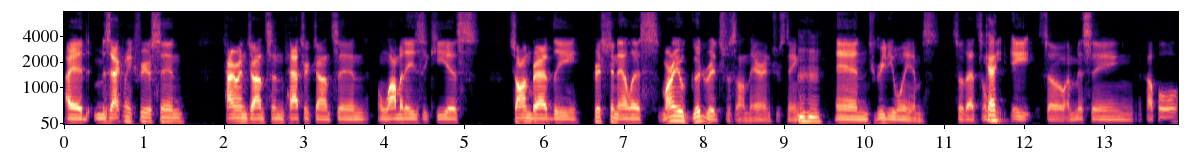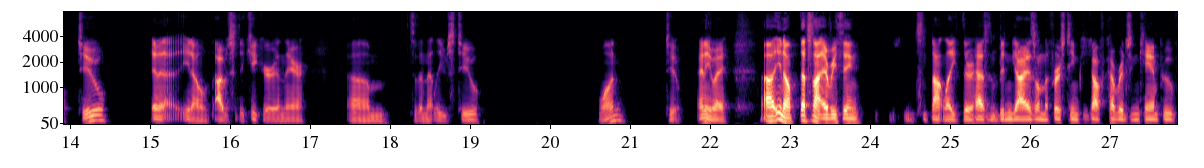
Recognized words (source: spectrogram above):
I had Zech McPhearson, Kyron Johnson, Patrick Johnson, Olamide Zacchaeus, Shaun Bradley, Christian Elliss, Mario Goodrich was on there. Interesting. hmm and Greedy Williams. So that's Okay. only eight. So I'm missing a couple, two, and uh, you know, obviously the kicker in there. Um, so then that leaves two, one, two. Anyway, uh, you know, that's not everything. It's not like there hasn't been guys on the first team kickoff coverage in camp who've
